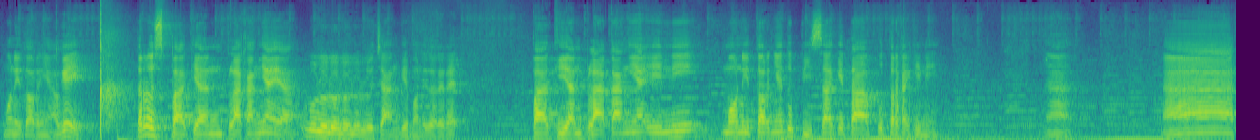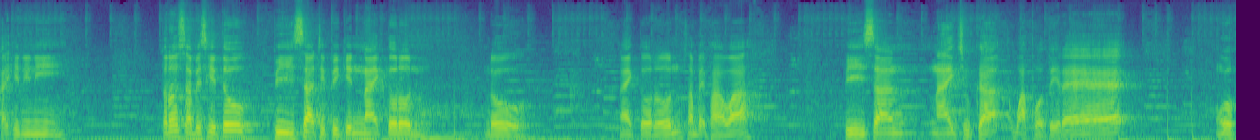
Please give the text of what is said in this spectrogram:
monitornya. Oke terus bagian belakangnya ya. Lulu lulu lulu canggih monitornya rek. Bagian belakangnya ini monitornya itu bisa kita putar kayak gini. Nah nah kayak gini nih. Terus habis itu bisa dibikin naik turun. Loh, naik turun sampai bawah. Bisa naik juga wah botirek uh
